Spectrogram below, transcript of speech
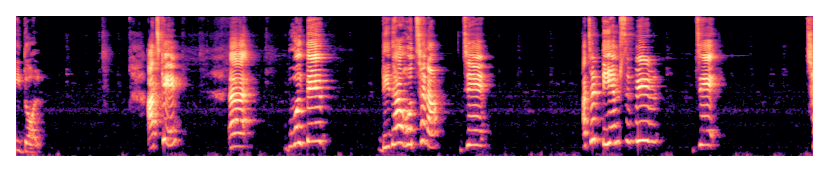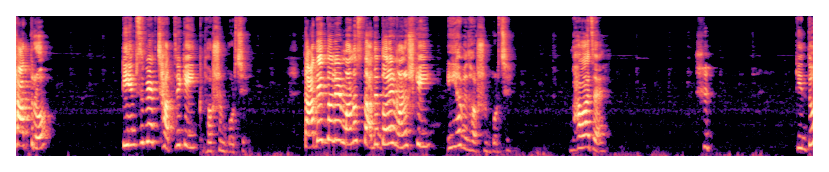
এই দল। আজকে বলতে দ্বিধা হচ্ছে না যে আচ্ছা টিএমসিপির যে ছাত্র, টিএমসিপি এক ছাত্রীকেই ধর্ষণ করছে। তাদের দলের মানুষ তাদের দলের মানুষকেই এইভাবে ধর্ষণ করছে। ভাবা যায়। কিন্তু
